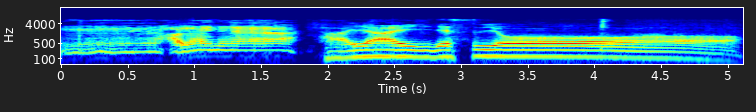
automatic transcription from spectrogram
えー、早いね。早いですよ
